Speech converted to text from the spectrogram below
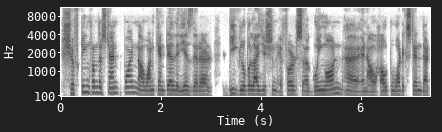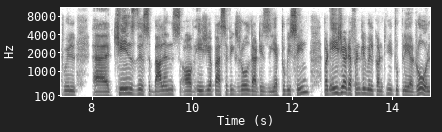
shifting from the standpoint. Now, one can tell that yes, there are deglobalization efforts uh, going on, uh, and how, how to what extent that will uh, change this balance of Asia Pacific's role that is yet to be seen. But Asia definitely will continue to play a role,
